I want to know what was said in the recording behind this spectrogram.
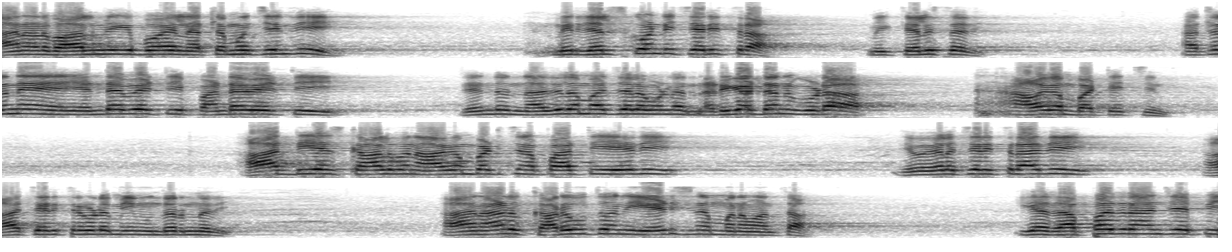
ఆనాడు వాల్మీకి బోయలు ఎట్ల ముంచింది. మీరు తెలుసుకోండి చరిత్ర మీకు తెలుస్తుంది. అట్లనే ఎండబెట్టి పండబెట్టి రెండు నదుల మధ్యలో ఉన్న నడిగడ్డను కూడా ఆగం పట్టించింది. ఆర్డీఎస్ కాలువను ఆగం పట్టించిన పార్టీ ఏది? దివగల చరిత్ర అది. ఆ చరిత్ర కూడా మీ ముందరున్నది. ఆనాడు కరువుతో ఏడిచినాం మనమంతా. ఇక తప్పదురా అని చెప్పి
